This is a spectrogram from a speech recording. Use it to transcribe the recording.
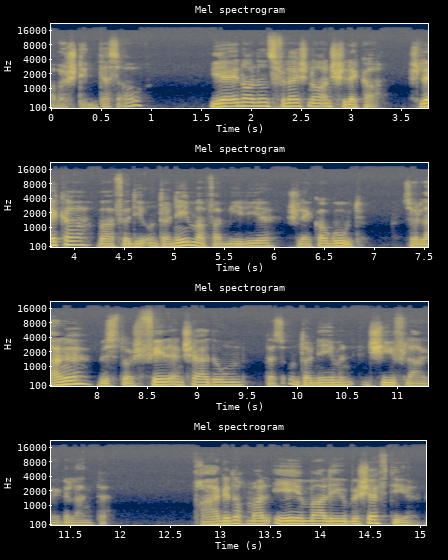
Aber stimmt das auch? Wir erinnern uns vielleicht noch an Schlecker. Schlecker war für die Unternehmerfamilie Schlecker gut, solange bis durch Fehlentscheidungen das Unternehmen in Schieflage gelangte. Frage doch mal ehemalige Beschäftigte,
